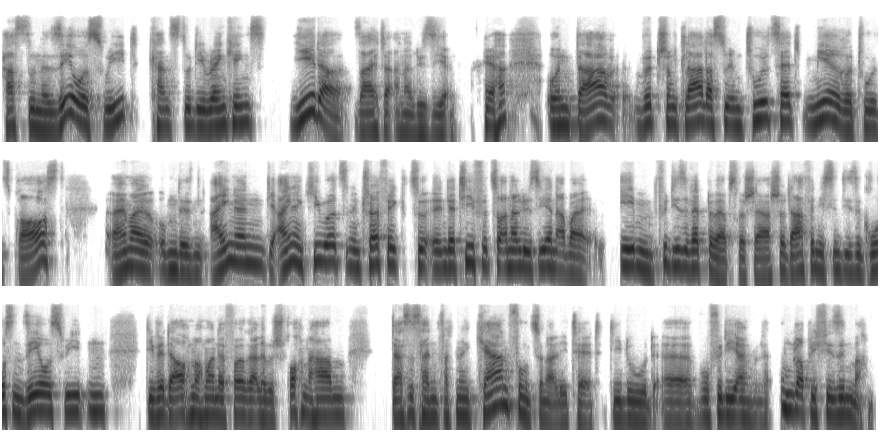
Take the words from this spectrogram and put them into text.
Hast du eine SEO Suite, kannst du die Rankings jeder Seite analysieren. Ja, und da wird schon klar, dass du im Toolset mehrere Tools brauchst Einmal, um den eigenen, die eigenen Keywords in den Traffic zu, in der Tiefe zu analysieren, aber eben für diese Wettbewerbsrecherche. Da finde ich, sind diese großen SEO-Suiten, die wir da auch nochmal in der Folge alle besprochen haben, das ist einfach eine Kernfunktionalität, die du, äh, wofür die unglaublich viel Sinn machen.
